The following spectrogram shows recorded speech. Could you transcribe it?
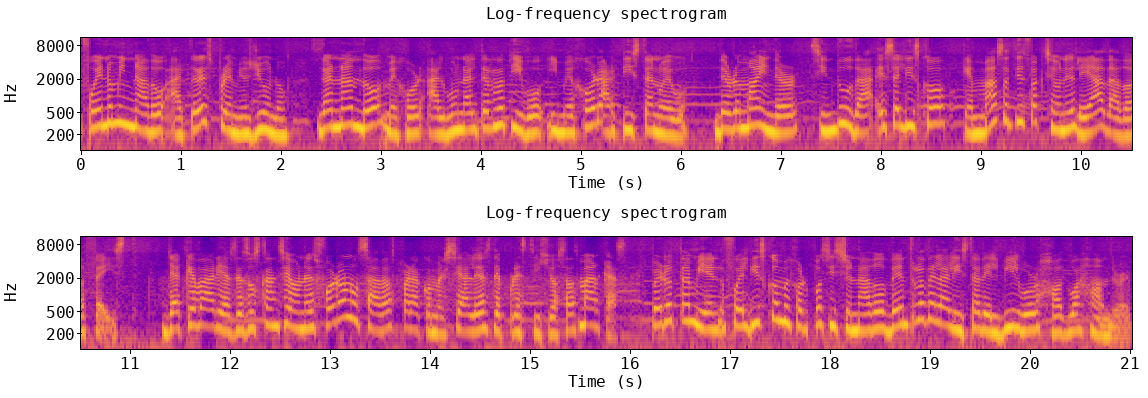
fue nominado a tres premios Juno, ganando Mejor Álbum Alternativo y Mejor Artista Nuevo. The Reminder, sin duda, es el disco que más satisfacciones le ha dado a Feist ya que varias de sus canciones fueron usadas para comerciales de prestigiosas marcas, pero también fue el disco mejor posicionado dentro de la lista del Billboard Hot 100.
